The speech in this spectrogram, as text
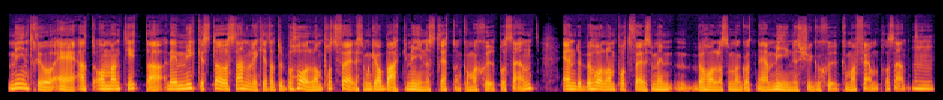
min tro är att om man tittar, det är mycket större sannolikhet att du behåller en portfölj som går back minus 13,7 procent, än du behåller en portfölj som, är, behåller som har gått ner minus 27,5 procent. Mm.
